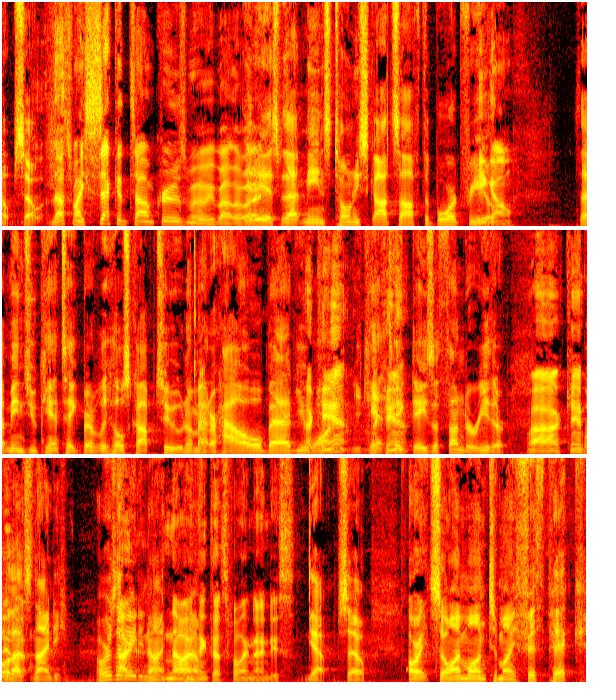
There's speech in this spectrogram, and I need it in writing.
nope. So That's my second Tom Cruise movie, by the way. it is, but that means Tony Scott's off the board for He you. gone. That means you can't take Beverly Hills Cop 2, no matter how bad you I want. can't. You can't, can't. take Days of Thunder either. Well, I can't. Well, that's that. 90. Or is that I- 89? No, I think that's probably nineties. Yeah. So, all right. So I'm on to my fifth pick.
